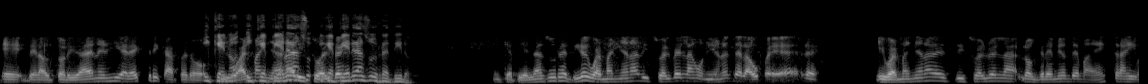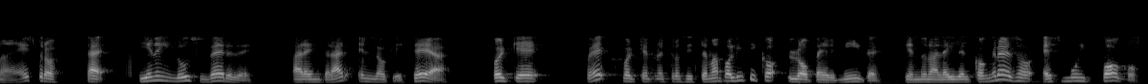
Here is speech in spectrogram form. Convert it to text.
eh, de la Autoridad de Energía Eléctrica, pero y que, no, y que, pierdan, su, y que pierdan su retiro. Y que pierdan su retiro. Igual mañana disuelven las uniones de la UPR. Igual mañana disuelven los gremios de maestras y maestros. Tienen luz verde para entrar en lo que sea, porque pues, porque nuestro sistema político lo permite, siendo una ley del Congreso, es muy poco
